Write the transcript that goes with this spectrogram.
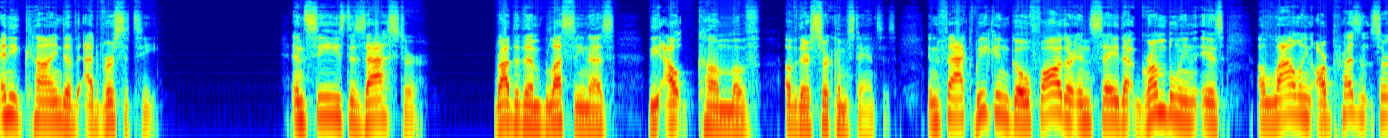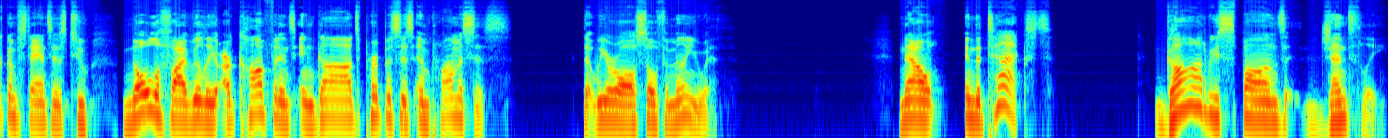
any kind of adversity, and sees disaster rather than blessing as the outcome of, of their circumstances. In fact, we can go farther and say that grumbling is allowing our present circumstances to nullify really our confidence in God's purposes and promises that we are all so familiar with. Now, in the text, God responds gently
